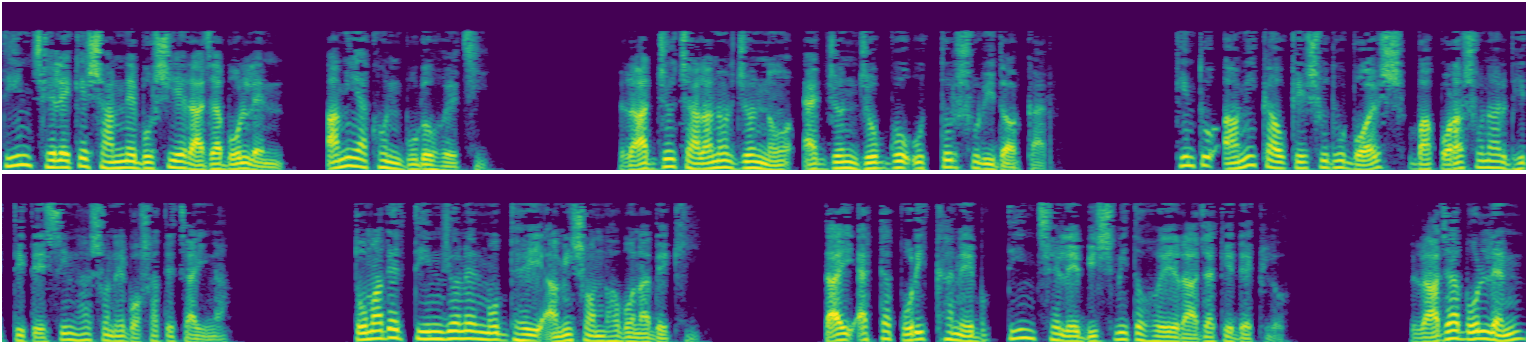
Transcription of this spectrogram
তিন ছেলেকে সামনে বসিয়ে রাজা বললেন, আমি এখন বুড়ো হয়েছি। রাজ্য চালানোর জন্য একজন যোগ্য উত্তরসূরি দরকার। কিন্তু আমি কাউকে শুধু বয়স বা পড়াশোনার ভিত্তিতে সিংহাসনে বসাতে চাই না। তোমাদের তিনজনের মধ্যেই আমি সম্ভাবনা দেখি। তাই একটা পরীক্ষা নেব। তিন ছেলে বিস্মিত হয়ে রাজাকে দেখল। রাজা বললেন,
